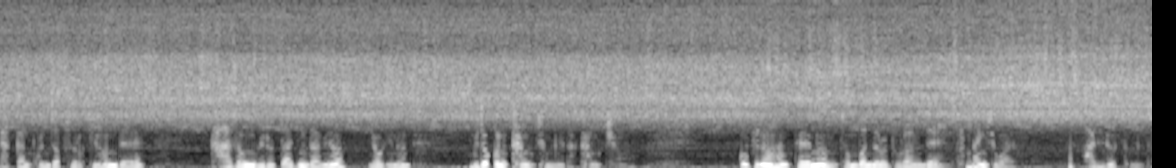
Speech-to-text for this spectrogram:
약간 번잡스럽긴 한데 가성비로 따진다면 여기는 무조건 강추입니다. 강추. 골프장 상태는 전반전을 돌았는데 상당히 좋아요. 아주 좋습니다.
